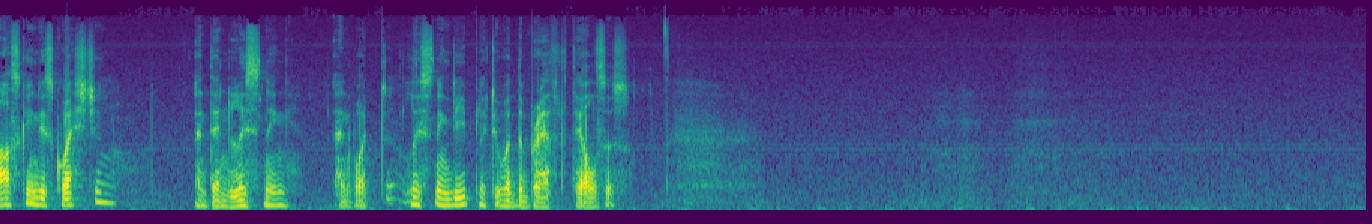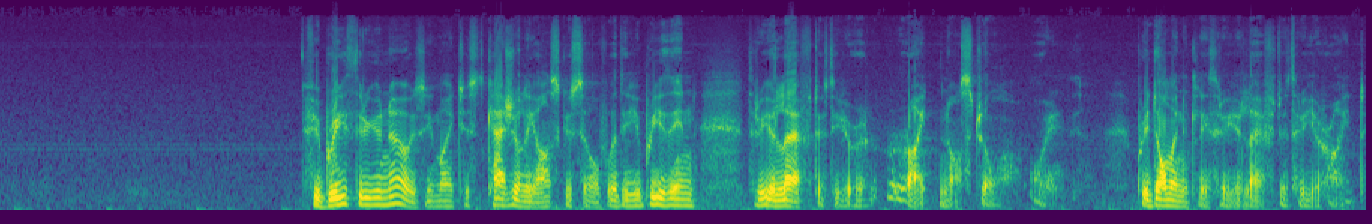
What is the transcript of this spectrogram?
asking this question and then listening and what listening deeply to what the breath tells us. You breathe through your nose, you might just casually ask yourself whether you breathe in through your left or through your right nostril, or predominantly through your left or through your right.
